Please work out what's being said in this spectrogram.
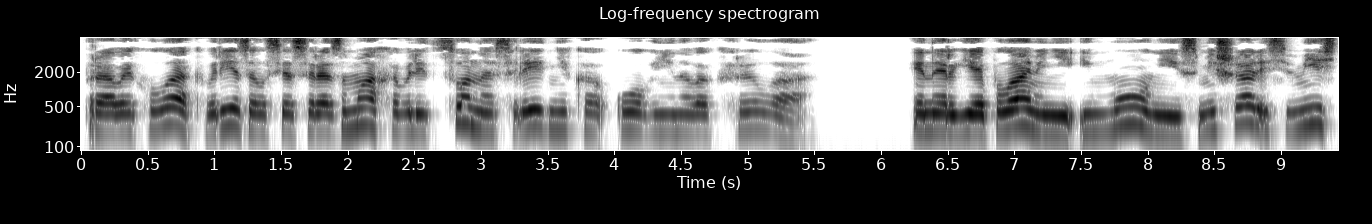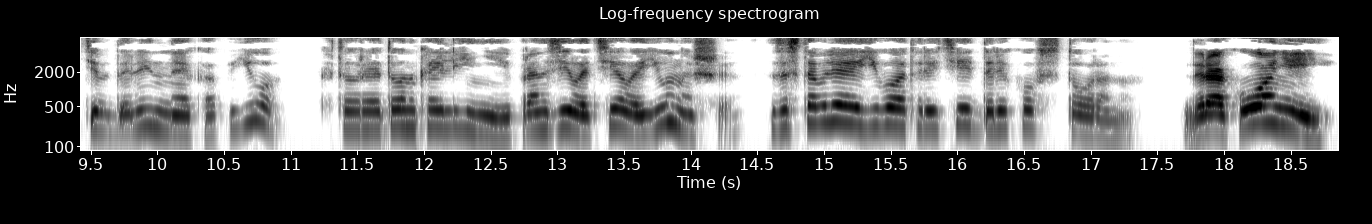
Правый кулак врезался с размаха в лицо наследника огненного крыла. Энергия пламени и молнии смешались вместе в длинное копье, которое тонкой линией пронзило тело юноши, заставляя его отлететь далеко в сторону. «Драконий!»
